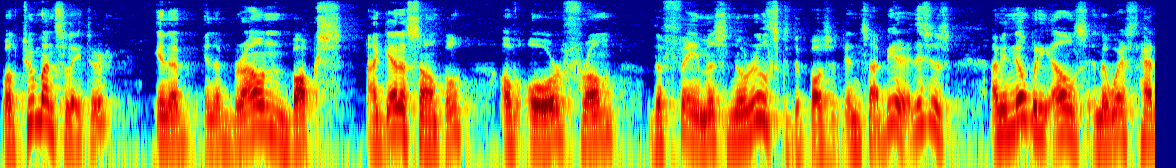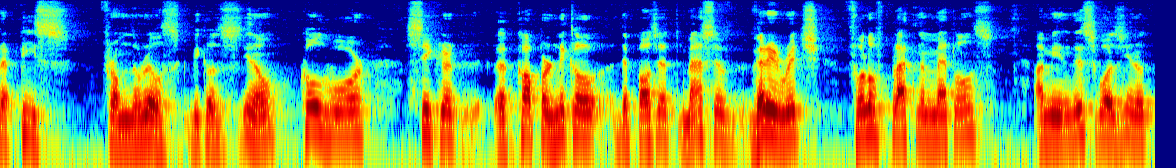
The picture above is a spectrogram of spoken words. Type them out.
Well, two months later, in a, in a brown box, I get a sample of ore from the famous Norilsk deposit in Siberia. This is, I mean, nobody else in the West had a piece from Norilsk because, you know, Cold War, secret uh, copper nickel deposit, massive, very rich, full of platinum metals. I mean, this was, you know,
